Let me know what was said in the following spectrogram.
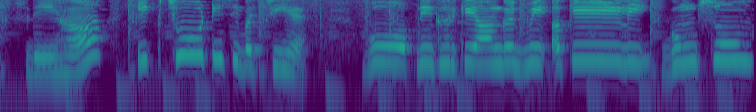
स्नेहा एक छोटी सी बच्ची है। वो अपने घर के आँगन में अकेली, गुमसुम,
